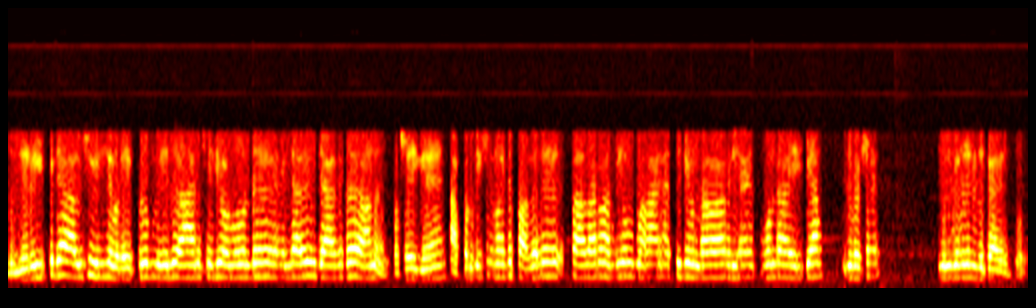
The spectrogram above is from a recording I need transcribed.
മുന്നറിയിപ്പിന്റെ ആവശ്യമില്ല. ഇവിടെ എപ്പോഴും ഇത് ആനശല്യം ഉള്ളതുകൊണ്ട് എല്ലാവരും ജാഗ്രതയാണ് പക്ഷേ ഇങ്ങനെ അപ്രതീക്ഷിതമായിട്ട് പകൽ സാധാരണ അധികം ആനശല്യം ഉണ്ടാകാറില്ല കൊണ്ടായിരിക്കാം ഒരു പക്ഷേ മുൻകരുതൽ എടുക്കാതിരിക്കും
